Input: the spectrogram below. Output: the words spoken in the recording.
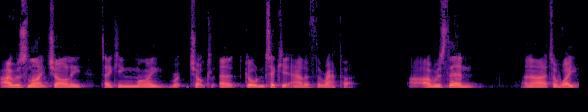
I was like Charlie taking my chocolate, uh, golden ticket out of the wrapper. I was then, and I had to wait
